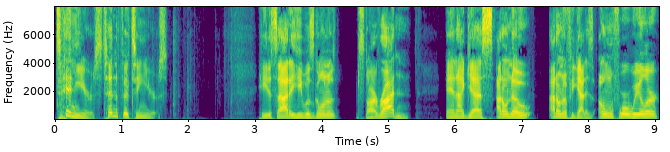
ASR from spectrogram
ten years, ten to fifteen years. He decided he was going to start riding, and I guess I don't know. I don't know if he got his own four wheeler.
